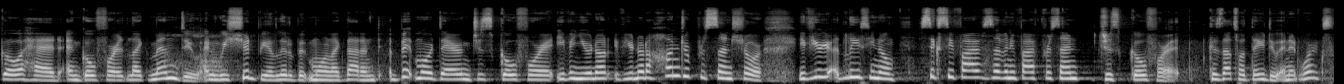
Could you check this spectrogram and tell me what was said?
go ahead and go for it like men do. And we should be a little bit more like that and a bit more daring. Just go for it. Even you're not, if you're not 100% sure, if you're at least, you know, 65, 75%, just go for it. Because that's what they do and it works.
